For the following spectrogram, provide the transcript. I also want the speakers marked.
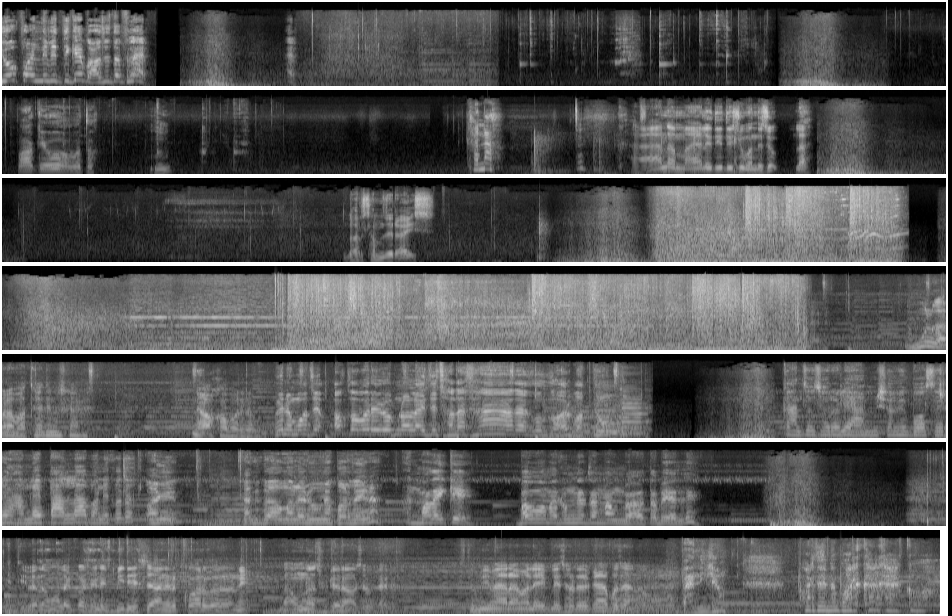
Speaker 1: भन्ने बित्तिकै भाउजू त फ्ल्याट।
Speaker 2: पाक्यो हो अब त?
Speaker 3: खाना।
Speaker 4: खाना मायाले दिँदैछु भन्दैछु। ल। घर सम्झेर आइस।
Speaker 5: मूल गरेर भत्काइदिनुहोस् काका न अखबर रोप्नु
Speaker 1: होइन म चाहिँ अकबरे रोप्नलाई चाहिँ छँदा खाँदाको घर भत्काउनु
Speaker 2: कान्छो छोराले हामीसँगै बसेर हामीलाई पाल्ला भनेको त
Speaker 1: अनि हामी बाबुमालाई रुङ्न पर्दैन
Speaker 6: अनि मलाई के बाबुआमा रुङ्न जन्माउनु भयो तपाईँहरूले
Speaker 5: यति बेला मलाई कसैले विदेश जा भनेर कर गराउने भाउन छुटेर आउँछौ काका यस्तो बिमार आमाले एक्लै छोडेर कहाँ पो जानु हौ
Speaker 2: पानी ल्याऊ पर्दैन भर्खर खाएको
